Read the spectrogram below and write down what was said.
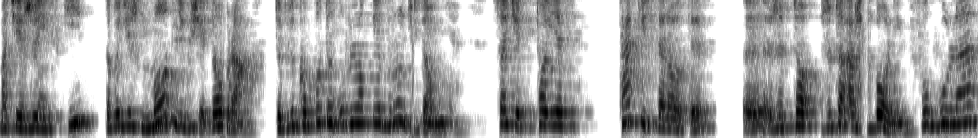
macierzyński, to będziesz modlił się, dobra, to tylko po tym urlopie wróć do mnie. Słuchajcie, to jest taki stereotyp, y, że to, że to aż boli. W ogóle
